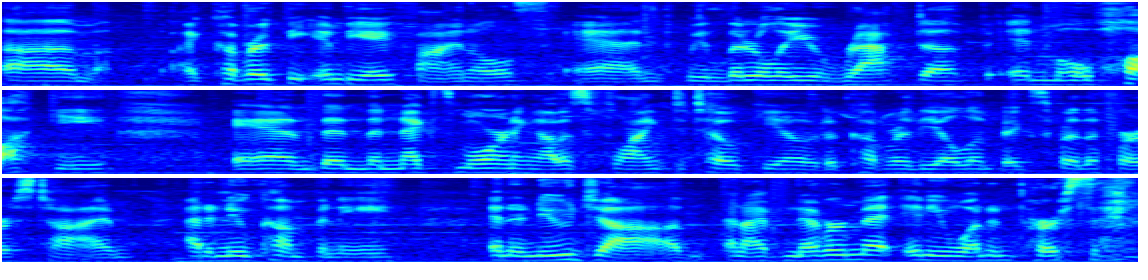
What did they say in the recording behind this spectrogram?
um, I covered the NBA Finals, and we literally wrapped up in Milwaukee. And then the next morning, I was flying to Tokyo to cover the Olympics for the first time at a new company and a new job and I've never met anyone in person.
